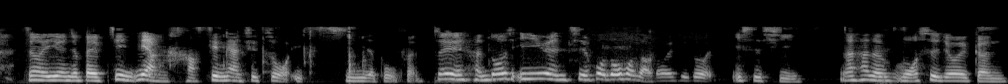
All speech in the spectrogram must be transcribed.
所以医院就被尽量好尽量去做一吸的部分，所以很多医院其实或多或少都会去做一式吸，那它的模式就会跟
